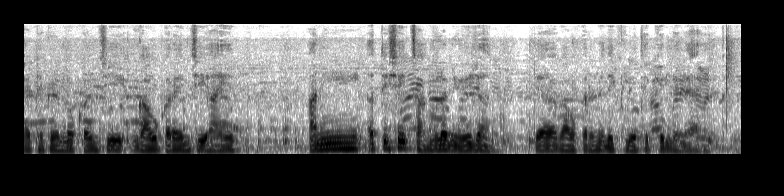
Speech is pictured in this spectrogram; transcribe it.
या ठिकाणी लोकांची गावकऱ्यांची आहेत. आणि अतिशय चांगलं नियोजन त्या गावकऱ्यांनी देखील इथे केलेले आहेत.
